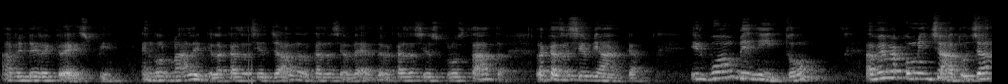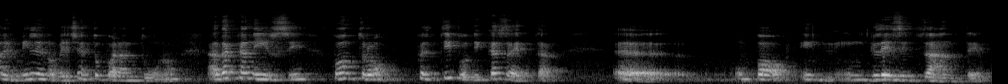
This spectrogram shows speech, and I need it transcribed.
a vedere Crespi, è normale che la casa sia gialla, la casa sia verde, la casa sia scrostata, la casa sia bianca. Il buon Benito aveva cominciato già nel 1941 ad accanirsi contro quel tipo di casetta eh, un po' inglesizzante,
